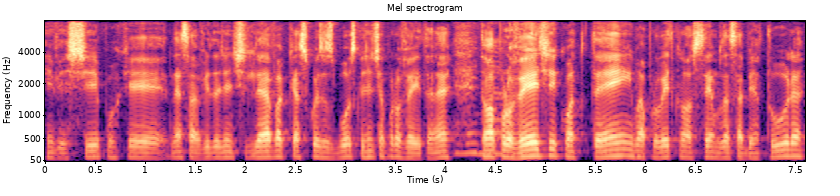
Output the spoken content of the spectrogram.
investir, porque nessa vida a gente leva as coisas boas que a gente aproveita, né? É então aproveite quanto tem, aproveite que nós temos essa abertura,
